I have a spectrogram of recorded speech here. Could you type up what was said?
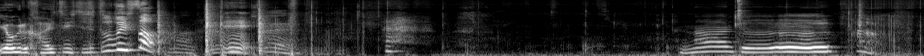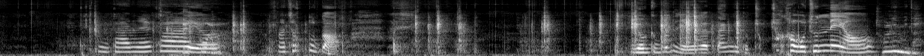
여기로 갈수 있을 수도 있어. 하나, 둘, 네. 셋. 하나 둘 하나. 간을 가요. 아 자꾸다. 여기보다 얘가 딴 게 더 촉촉하고 좋네요. 돌립니다.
